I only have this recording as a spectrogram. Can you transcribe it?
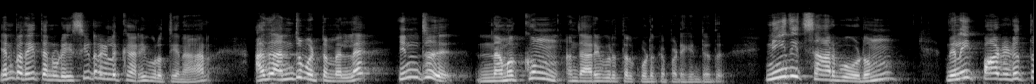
என்பதை தன்னுடைய சீடர்களுக்கு அறிவுறுத்தினார். அது அன்று மட்டுமல்ல இன்று நமக்கும் அந்த அறிவுறுத்தல் கொடுக்கப்படுகின்றது. நீதி சார்போடும் நிலைப்பாடு எடுத்து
